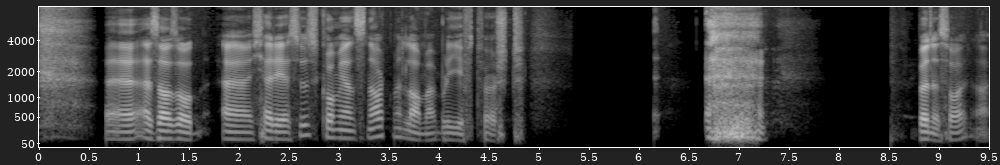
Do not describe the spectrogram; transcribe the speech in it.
eh, jeg sa sånn eh, Kjære Jesus, kom igjen snart, men la meg bli gift først. Bønnesvar? Nei.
